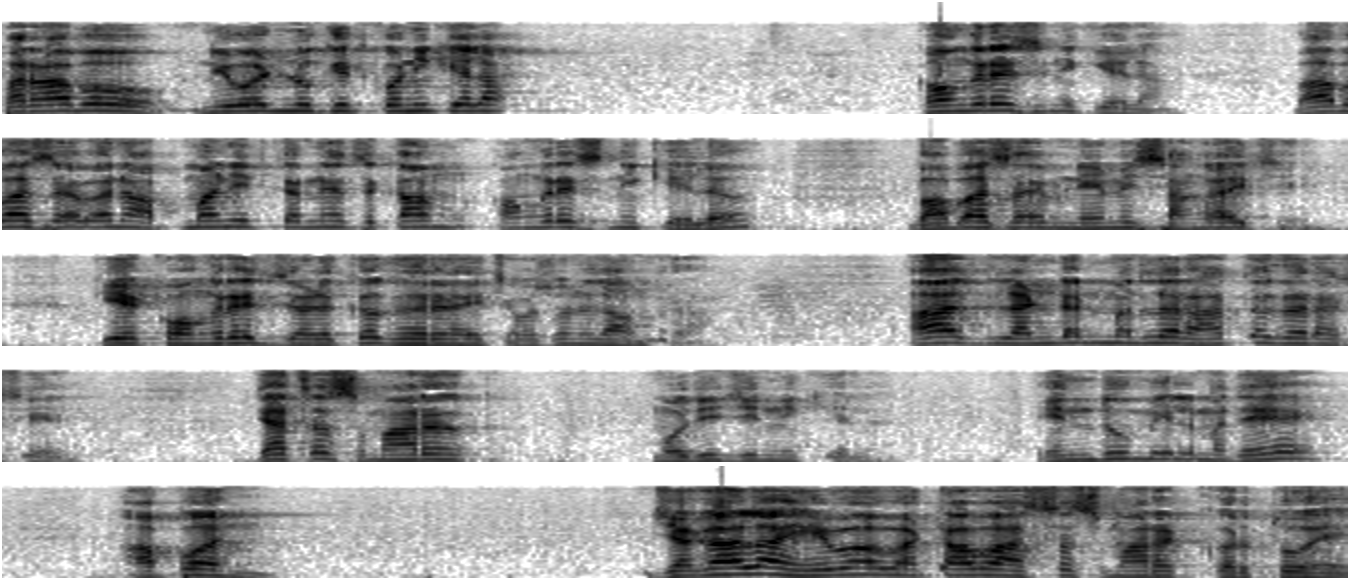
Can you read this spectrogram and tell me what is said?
पराभव निवडणुकीत कोणी केला? काँग्रेसने केला. बाबासाहेबांना अपमानित करण्याचं काम काँग्रेसने केलं. बाबासाहेब नेहमी सांगायचे की हे काँग्रेस जळकं घर आहे याच्यापासून लांब राहा. आज लंडनमधलं राहतं घर असेल त्याचं स्मारक मोदीजींनी केलं. इंदू मिलमध्ये आपण जगाला हेवा वाटावा असं स्मारक करतोय.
